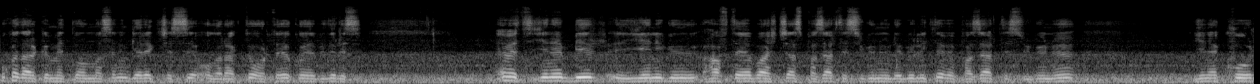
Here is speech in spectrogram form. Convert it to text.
bu kadar kıymetli olmasının gerekçesi olarak da ortaya koyabiliriz. Evet yine bir yeni gün haftaya başlayacağız. Pazartesi günüyle birlikte ve pazartesi günü yine kur,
